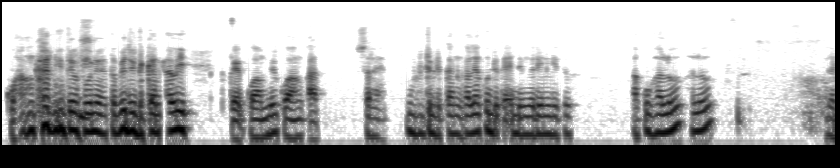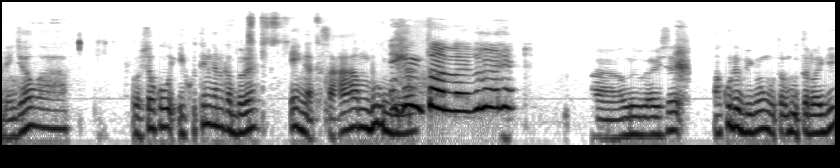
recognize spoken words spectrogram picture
Aku angkat nih teleponnya tapi deg-degan kali kayak aku ambil aku angkat. Seret. Udah deg-degan kali aku udah kayak dengerin gitu. Aku halo halo. Nggak ada yang jawab. Itu aku ikutin kan kabelnya, eh nggak kesambung gila. Tolong. Nah, lu habis itu aku udah bingung muter-muter lagi.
